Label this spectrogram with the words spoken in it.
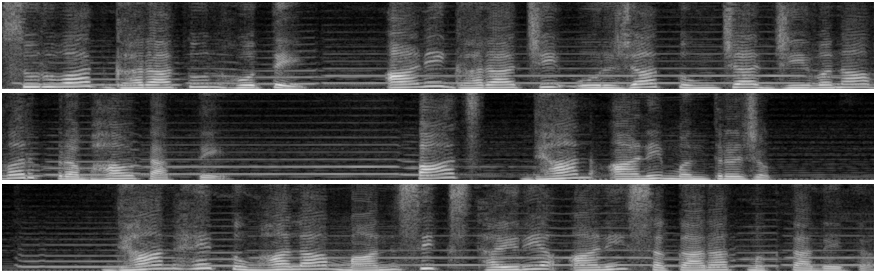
सुरुवात घरातून होते आणि घराची ऊर्जा तुमच्या जीवनावर प्रभाव टाकते. पाच ध्यान आणि मंत्रजप ध्यान हे तुम्हाला मानसिक स्थैर्य आणि सकारात्मकता देतं.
